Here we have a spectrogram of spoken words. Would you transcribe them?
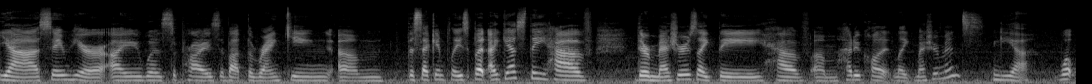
Yeah, same here. I was surprised about the ranking, um, the second place, but I guess they have their measures. Like they have, um, how do you call it? Like measurements. Yeah. What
